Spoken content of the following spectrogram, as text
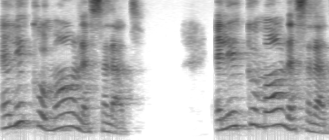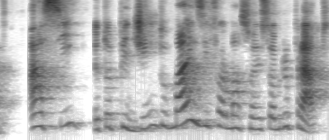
elle est comment la salade? Elle est comment la salade? Assim, eu estou pedindo mais informações sobre o prato.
